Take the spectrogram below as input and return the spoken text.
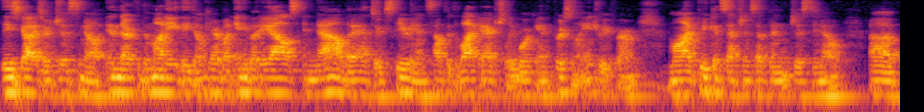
these guys are just you know in there for the money. They don't care about anybody else. And now that I had to experience how it's like actually working at a personal injury firm, my preconceptions have been just you know uh,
